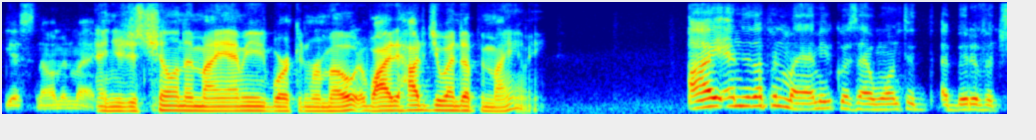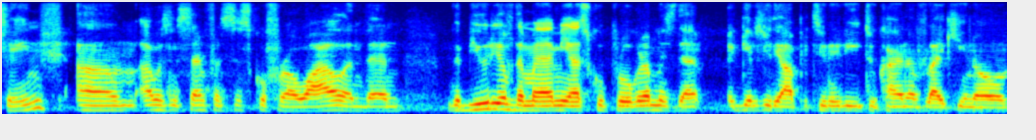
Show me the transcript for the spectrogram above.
Yes. Now I'm in Miami. And you're just chilling in Miami working remote. Why how did you end up in Miami? I ended up in Miami because I wanted a bit of a change. Um, I was in San Francisco for a while, and then the beauty of the Miami Ad School program is that it gives you the opportunity to kind of like you know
